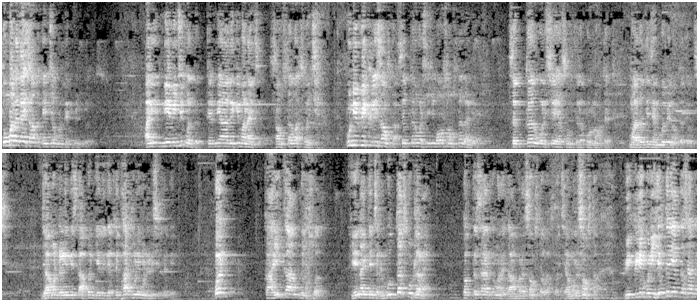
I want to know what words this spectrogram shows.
तुम्हाला काय सांग त्यांच्याकडून ट्रीटमेंट मिळत आणि नेहमीची पद्धत त्यांनी आलं की म्हणायचं संस्था वाचवायची. कुणी विकली संस्था? सत्तर वर्षाची भाऊ संस्था झाली आहे. सत्तर वर्ष या संस्थेला पूर्ण होत आहेत माझा ते जन्मदिन होता त्या वर्षी ज्या मंडळींनी स्थापन केले त्यातली फार थोडी मंडळी शिल्लक आहे पण काही काम म्हणजे स्वतः हे नाही त्यांच्याकडे मुद्दाच कुठला नाही. फक्त सारखं म्हणायचं आम्हाला संस्था वाचवायची आम्हाला संस्था. विकली कोणी हे तरी एकदा सांगा.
